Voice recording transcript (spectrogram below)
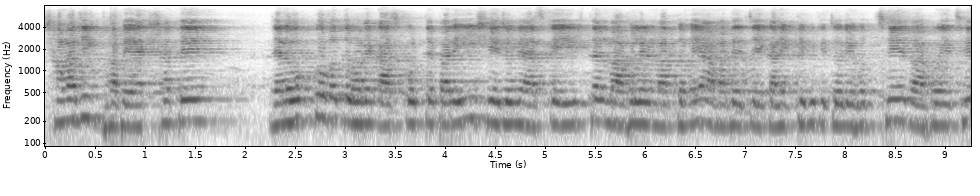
সামাজিকভাবে একসাথে যেন ঐক্যবদ্ধভাবে কাজ করতে পারি সেই জন্য আজকে ইফতার মাহফিলের মাধ্যমে আমাদের যে কানেক্টিভিটি তৈরি হচ্ছে বা হয়েছে,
